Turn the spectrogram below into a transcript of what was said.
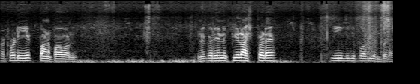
અઠવાડિયે એક પાણ પાવાનું. નકર એને પીળાશ પડે, એ બધી પ્રોબ્લેમ પડે.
